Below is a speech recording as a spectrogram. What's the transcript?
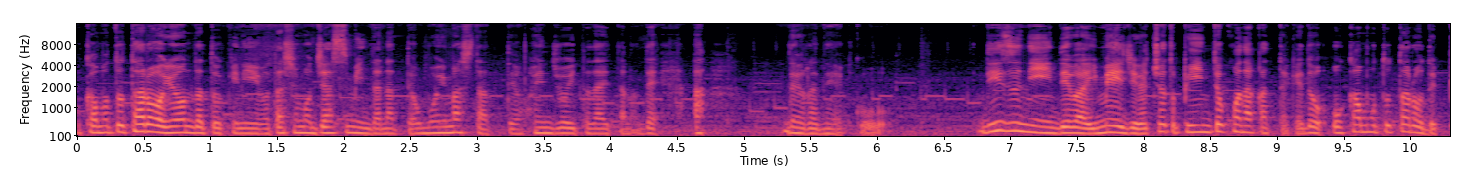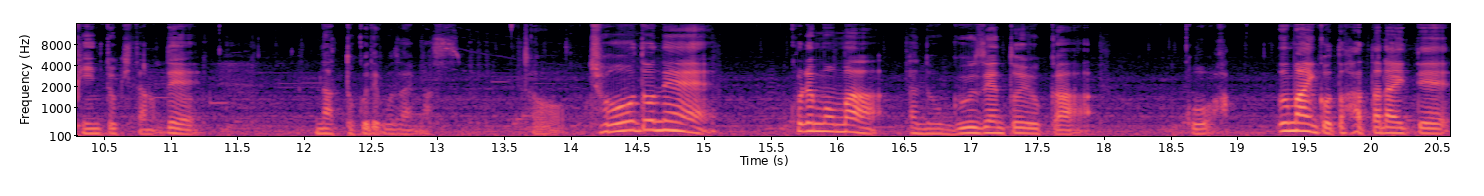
岡本太郎を読んだ時に私もジャスミンだなって思いました」ってお返事をいただいたのであだからねこうディズニーではイメージがちょっとピンとこなかったけど岡本太郎でピンときたので納得でございます。そうちょうどねこれもまああの偶然というかこううまいこと働いて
